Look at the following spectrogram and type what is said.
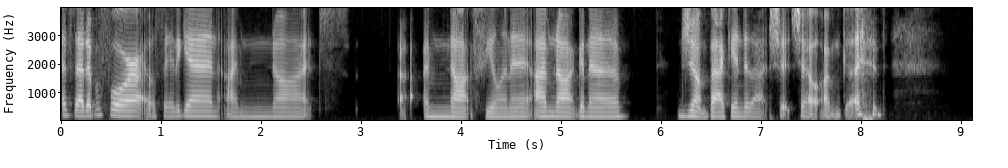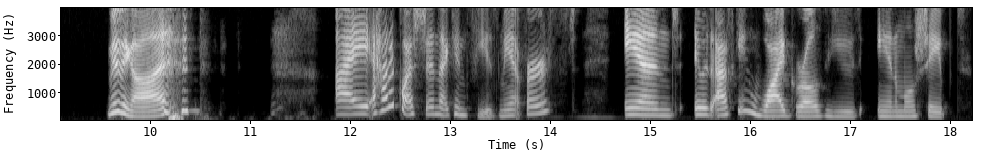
I've said it before. I will say it again. I'm not. I'm not feeling it. I'm not gonna jump back into that shit show. I'm good. Moving on. I had a question that confused me at first, and it was asking why girls use animal shaped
